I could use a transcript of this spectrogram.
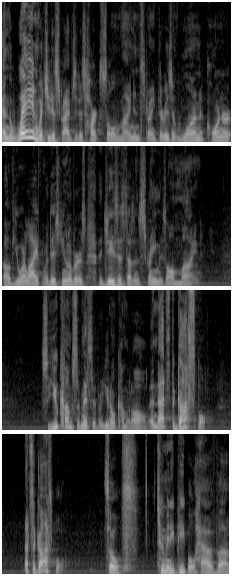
And the way in which he describes it is heart, soul, mind, and strength. There isn't one corner of your life or this universe that Jesus doesn't scream is all mine. So you come submissive or you don't come at all. And that's the gospel. That's the gospel. So too many people have uh,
